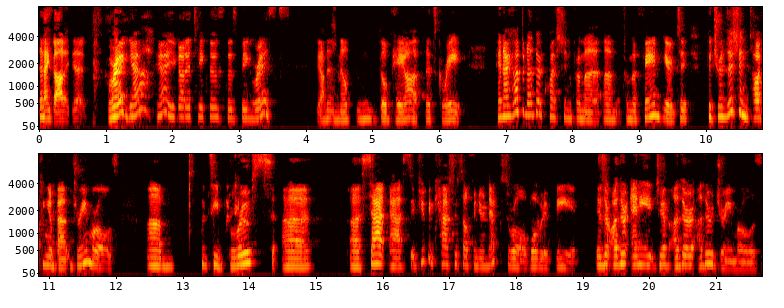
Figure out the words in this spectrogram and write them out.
Thank God I did. Right? Yeah, yeah. You got to take those those big risks. Yeah. And then they'll they'll pay off. That's great. And I have another question from a um, from a fan here to to transition talking about dream roles. Um, let's see, Bruce uh, uh, Sat asked if you could cast yourself in your next role, what would it be? Is there are there any? Do you have other other dream roles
